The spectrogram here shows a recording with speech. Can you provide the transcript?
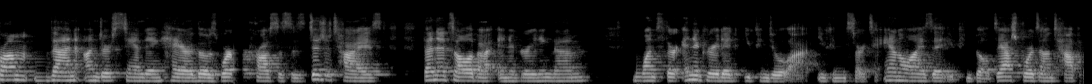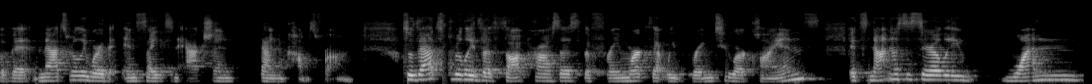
From then understanding, hey, are those work processes digitized? Then it's all about integrating them. Once they're integrated, you can do a lot. You can start to analyze it, you can build dashboards on top of it. And that's really where the insights and action then comes from. So that's really the thought process, the framework that we bring to our clients. It's not necessarily one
